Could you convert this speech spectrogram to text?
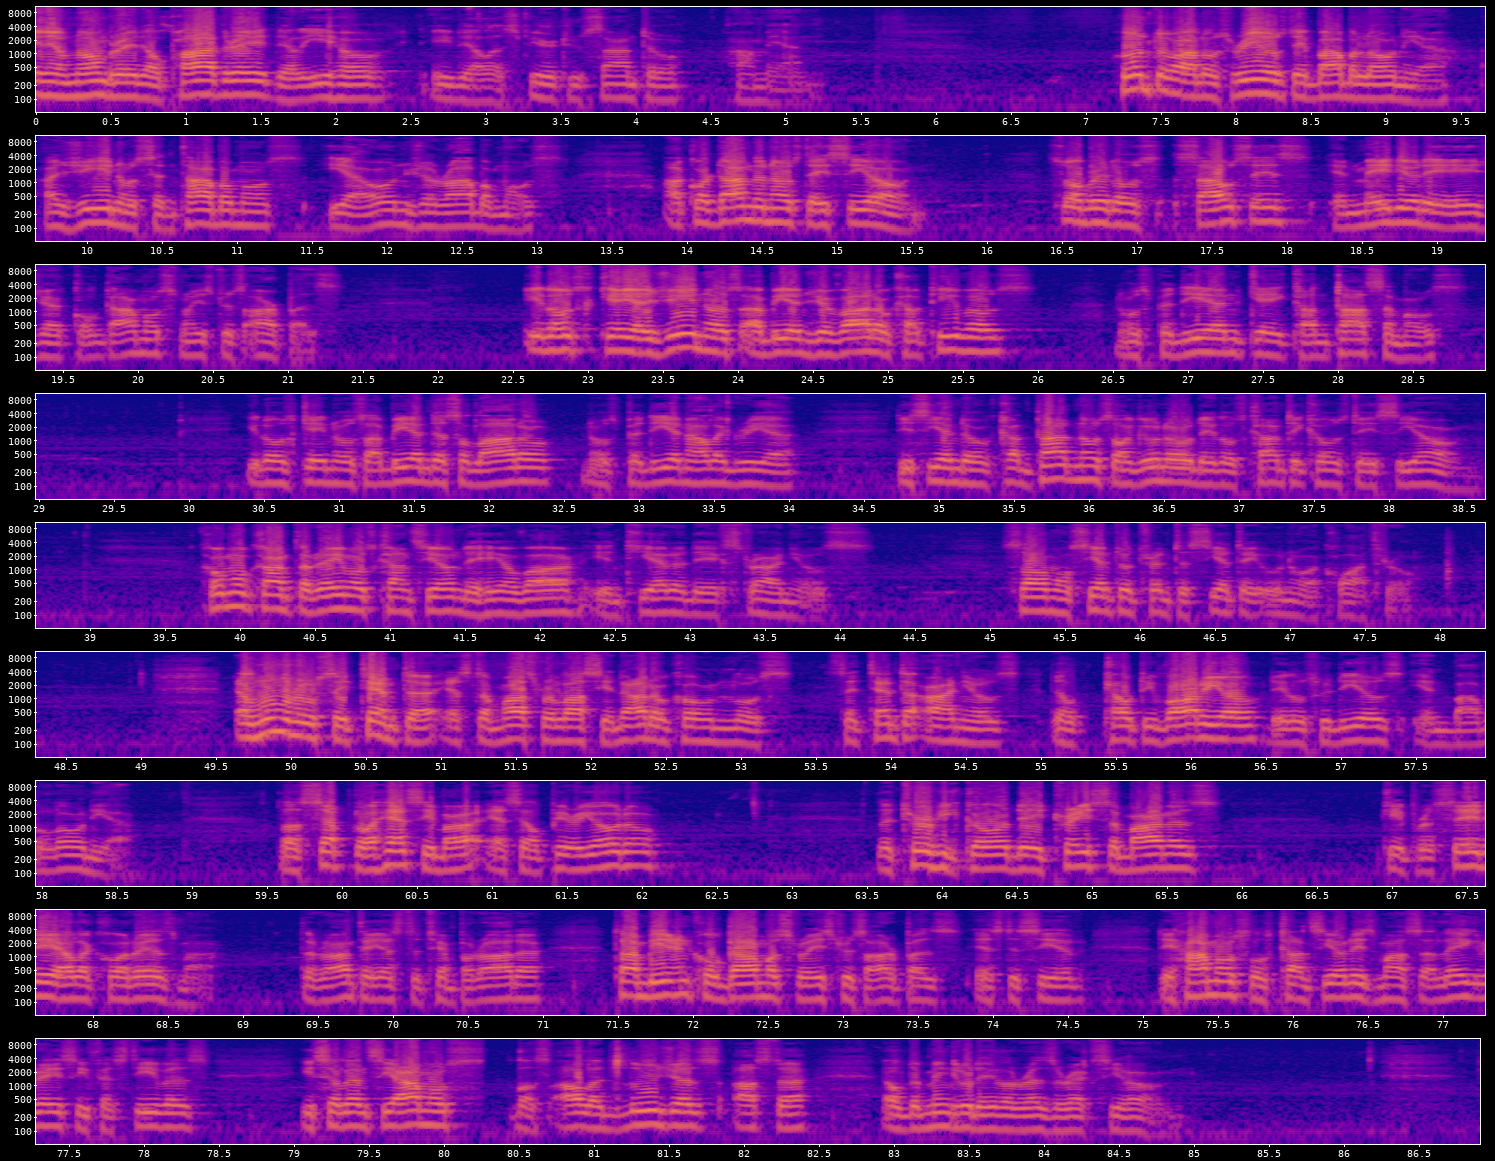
En el nombre del Padre, del Hijo y del Espíritu Santo. Amén. Junto a los ríos de Babilonia, allí nos sentábamos y aún llorábamos, acordándonos de Sión. Sobre los sauces, en medio de ella, colgamos nuestras arpas. Y los que allí nos habían llevado cautivos, nos pedían que cantásemos y los que nos habían desolado nos pedían alegría, diciendo, Cantadnos alguno de los cánticos de Sión. ¿Cómo cantaremos canción de Jehová en tierra de extraños? Salmo 137, 1 a 4. El número 70 está más relacionado con los 70 años del cautivario de los judíos en Babilonia. La septuagésima es el periodo litúrgico de tres semanas que precede a la cuaresma. Durante esta temporada también colgamos nuestras arpas, es decir, dejamos las canciones más alegres y festivas y silenciamos las aleluyas hasta el domingo de la resurrección.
